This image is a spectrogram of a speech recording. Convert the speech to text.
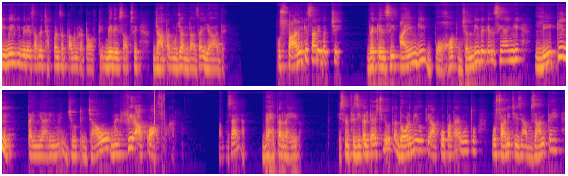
female की मेरे हिसाब से छप्पन, सत्तावन कट ऑफ़ थी। मेरे हिसाब से जहाँ तक मुझे अंदाज़ा याद है। तो सारे के सारे बच्चे वैकेंसी आएँगी, बहुत जल्दी वैकेंसी आएँगी, लेकिन तैयारी में जुट जाओ, मैं फिर आपको आउट कर समझ आया? बेहतर रहेगा। इसमें फ़िज़िकल टेस्ट भी होता है दौड़ भी होती है आपको पता है वो तो वो सारी चीज़ें आप जानते हैं।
